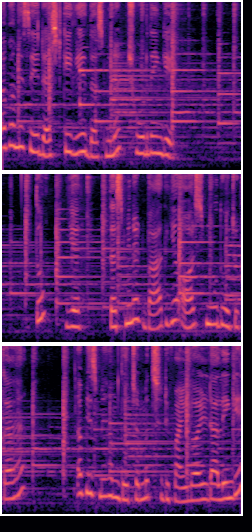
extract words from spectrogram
अब हम इसे रेस्ट के लिए 10 मिनट छोड़ देंगे। तो यह 10 मिनट बाद यह और स्मूथ हो चुका है। अब इसमें हम दो चम्मच रिफाइंड ऑयल डालेंगे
